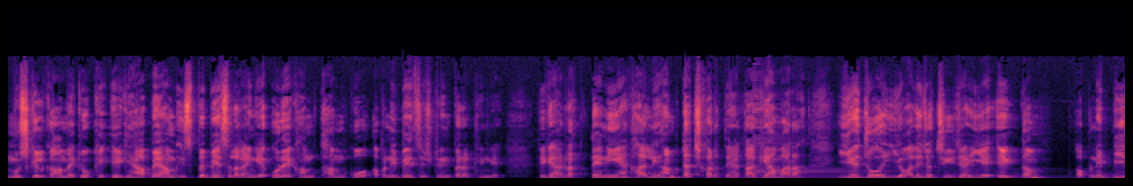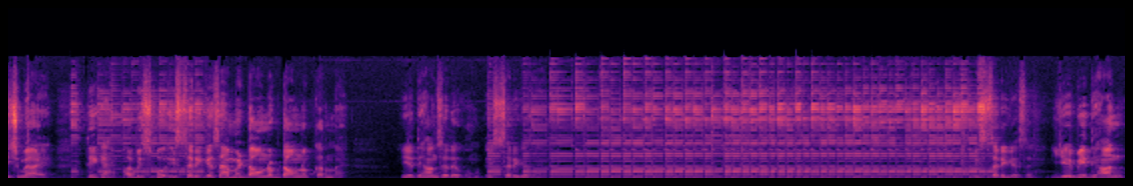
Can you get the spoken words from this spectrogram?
मुश्किल काम है, क्योंकि एक यहाँ पे हम इस पे बेस लगाएँगे, और एक हम थम को अपनी बेस स्ट्रिंग पे रखेंगे, ठीक है? रखते नहीं है, खाली हम टच करते हैं, ताकि हमारा ये जो, ये वाली जो चीज़ है, ये एकदम अपने बीच में आए। ठीक है? अब इसको इस तरीके से हमें डाउन अप डाउन अप करना है। ये ध्यान से देखो, इस तरीके से। इस तरीके से। ये भी ध्यान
